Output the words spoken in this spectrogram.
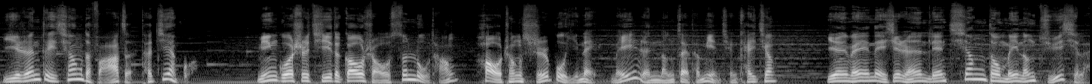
以人对枪的法子，他见过。民国时期的高手孙禄堂号称十步以内没人能在他面前开枪，因为那些人连枪都没能举起来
